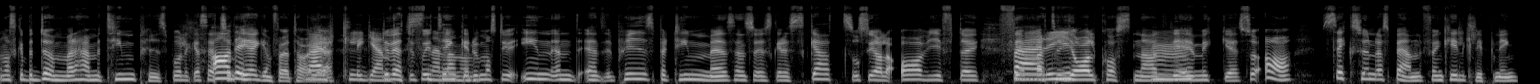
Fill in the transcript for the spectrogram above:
när man ska bedöma det här med timpris på olika sätt Ja, som det- egenföretagare. Verkligen. Du vet, du får ju tänka, nån. du måste ju in en, ett pris per timme, sen så ska det skatt, sociala avgifter, det är Färg. materialkostnad, Mm. det är mycket. Så ja, 600 spänn för en killklippning,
